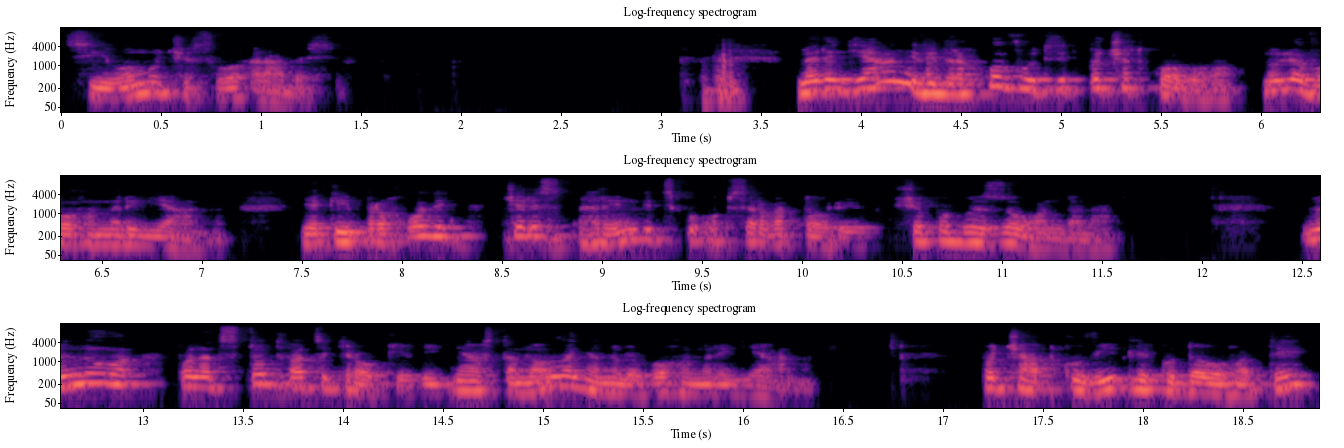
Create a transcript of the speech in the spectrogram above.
цілому числу градусів. Меридіани відраховують від початкового нульового меридіану, який проходить через Гринвіцьку обсерваторію, що поблизу Лондона. Минуло понад 120 років від дня встановлення нульового меридіану, початку відліку довготи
